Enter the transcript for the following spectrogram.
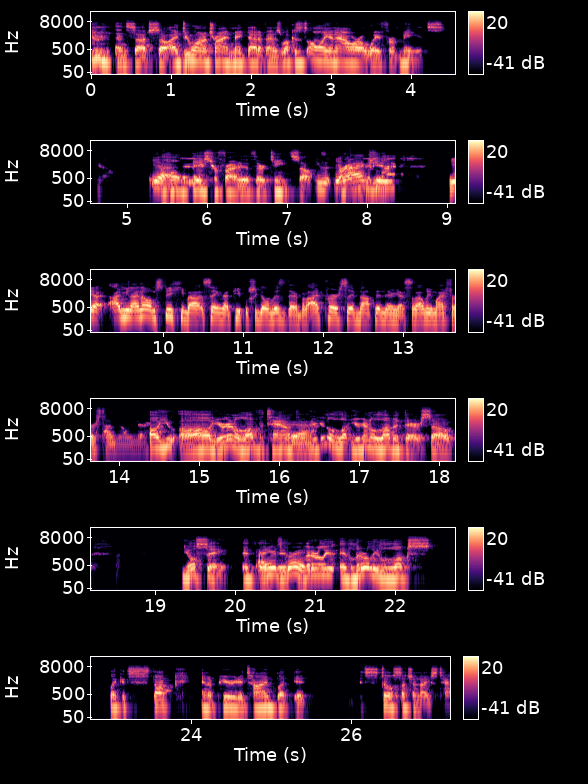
and such so i do want to try and make that event as well because it's only an hour away from me it's you know yeah. The home base for Friday the 13th. So, yeah, I actually, yeah, I mean, I know I'm speaking about saying that people should go and visit there, but I personally have not been there yet, so that'll be my first time going there. Oh, you, oh, you're gonna love the town, yeah. dude. You're gonna, lo- you're gonna love it there. So, you'll see. It, I it, hear it's it great. Literally, it literally looks like it's stuck in a period of time, but it, it's still such a nice town.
